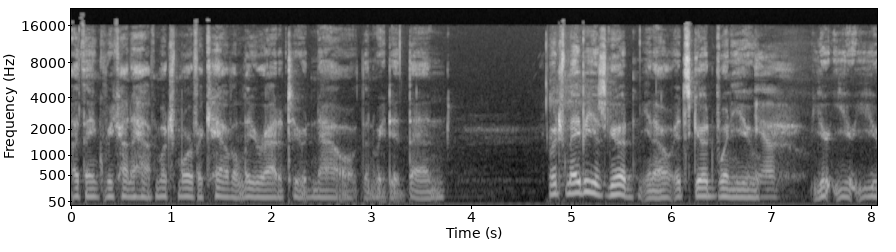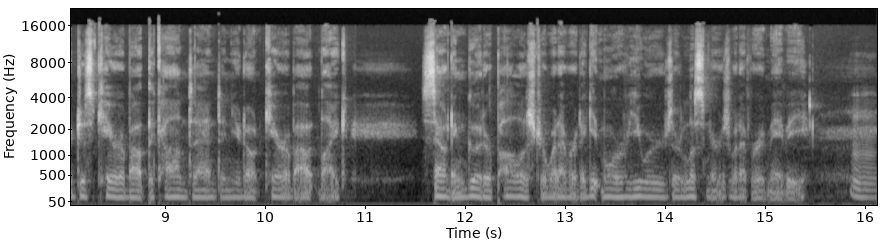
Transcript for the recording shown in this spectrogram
I think we kind of have much more of a cavalier attitude now than we did then. Which maybe is good, you know. It's good when you Yeah. You you you just care about the content and you don't care about like sounding good or polished or whatever to get more viewers or listeners, whatever it may be. Mm-hmm.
